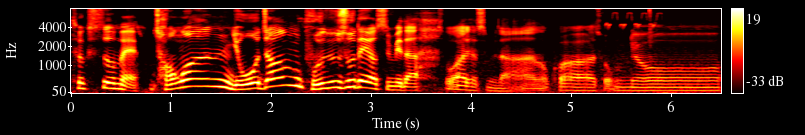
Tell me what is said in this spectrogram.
특수맵 정원 요정 분수대였습니다. 수고하셨습니다. 녹화 종료.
